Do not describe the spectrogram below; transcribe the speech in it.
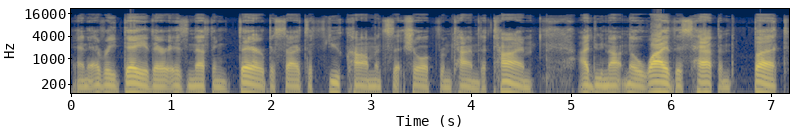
and every day there is nothing there besides a few comments that show up from time to time. I do not know why this happened, but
